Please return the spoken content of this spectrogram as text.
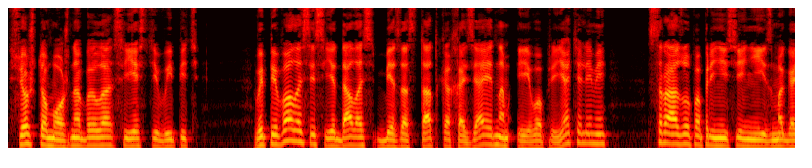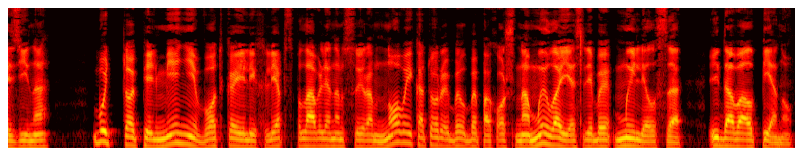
Все, что можно было съесть и выпить, выпивалось и съедалось без остатка хозяином и его приятелями сразу по принесении из магазина, будь то пельмени, водка или хлеб с плавленным сыром новый, который был бы похож на мыло, если бы мылился и давал пену.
